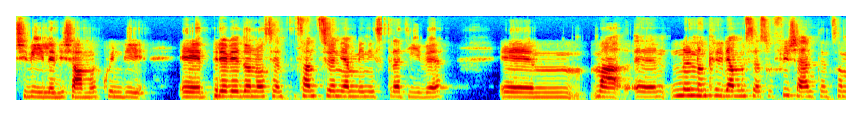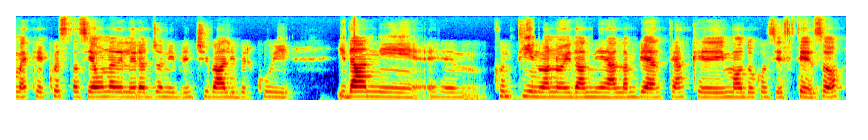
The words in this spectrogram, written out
civile, diciamo, e quindi eh, prevedono sanzioni amministrative. Eh, ma eh, noi non crediamo sia sufficiente, insomma, e che questa sia una delle ragioni principali per cui i danni eh, continuano, i danni all'ambiente anche in modo così esteso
